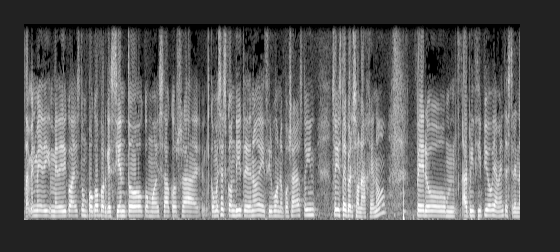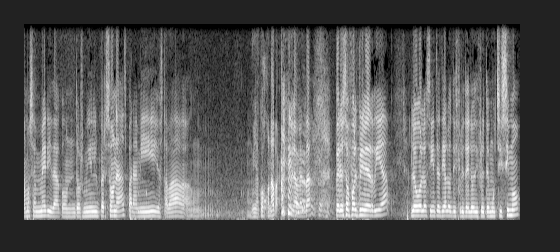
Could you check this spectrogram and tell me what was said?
también me, me, dedico a esto un poco porque siento como esa cosa, como ese escondite, ¿no? De decir, bueno, pues ahora estoy, soy este personaje, ¿no? Pero mm, al principio, obviamente, estrenamos en Mérida con 2.000 personas. Para mí, yo estaba mm, muy acojonada, la verdad. Pero eso fue el primer día. Luego los siguientes días los disfruté, lo disfruté muchísimo,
